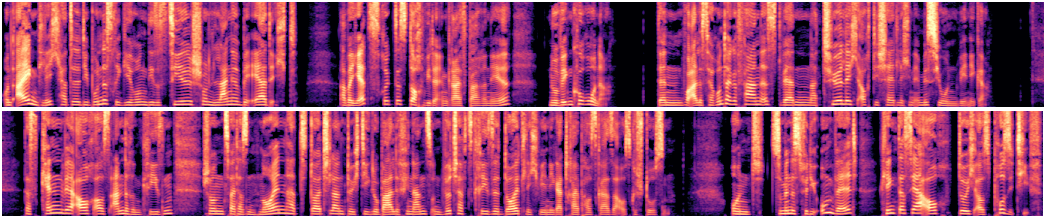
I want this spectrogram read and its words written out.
Und eigentlich hatte die Bundesregierung dieses Ziel schon lange beerdigt. Aber jetzt rückt es doch wieder in greifbare Nähe, nur wegen Corona. Denn wo alles heruntergefahren ist, werden natürlich auch die schädlichen Emissionen weniger. Das kennen wir auch aus anderen Krisen. Schon 2009 hat Deutschland durch die globale Finanz- und Wirtschaftskrise deutlich weniger Treibhausgase ausgestoßen. Und zumindest für die Umwelt klingt das ja auch durchaus positiv.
